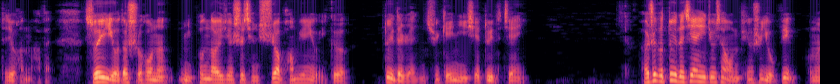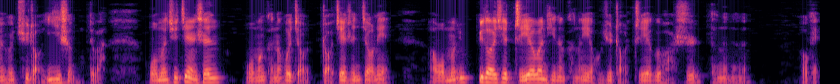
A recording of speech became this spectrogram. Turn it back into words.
这就很麻烦。所以有的时候呢，你碰到一些事情，需要旁边有一个对的人去给你一些对的建议，而这个对的建议，就像我们平时有病，我们会去找医生，对吧？我们去健身，我们可能会找找健身教练啊。我们遇到一些职业问题呢，可能也会去找职业规划师等等等等。OK，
